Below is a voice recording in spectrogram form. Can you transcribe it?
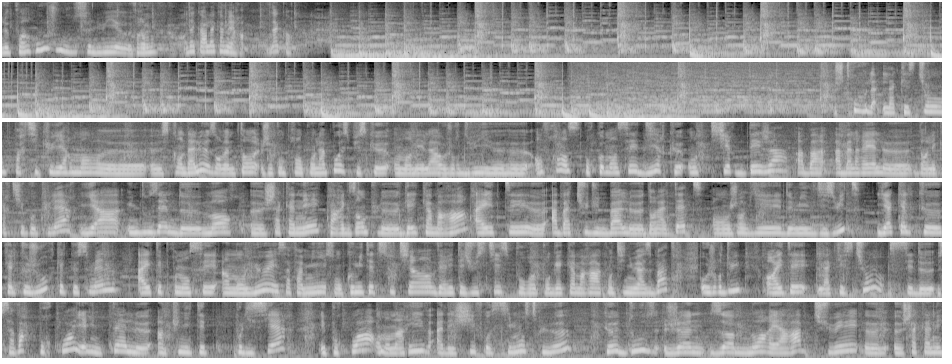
Le point rouge ou celui euh, vraiment? D'accord, la caméra. D'accord. Je trouve la, question particulièrement euh, euh, scandaleuse. En même temps, je comprends qu'on la pose puisqu'on en est là aujourd'hui euh, en France. Pour commencer, dire qu'on tire déjà à, ba- à balles réelles dans les quartiers populaires. Il y a une douzaine de morts chaque année. Par exemple, Gay Camara a été abattu d'une balle dans la tête en janvier 2018. Il y a quelques, jours, quelques semaines, a été prononcé un non-lieu et sa famille, son comité de soutien Vérité Justice pour, pour Gay Camara a continué à se battre. Aujourd'hui, en réalité, la question, c'est de savoir pourquoi il y a une telle impunité policière et pourquoi on en arrive à des chiffres aussi monstrueux que 12 jeunes hommes noirs et arabes tués euh, euh, chaque année.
